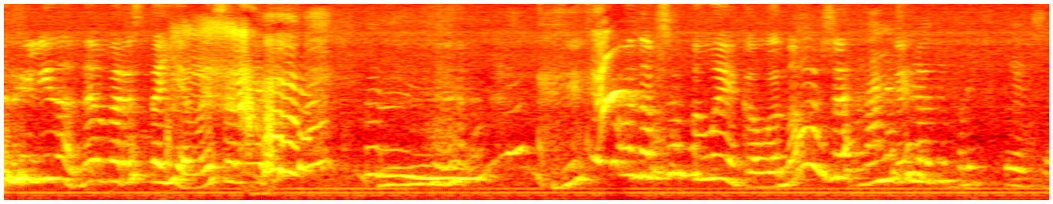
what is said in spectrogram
Ангеліна не перестає веселитися. Дивіться, вона вже велика, вона вже, Вона не шльопик причепився.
